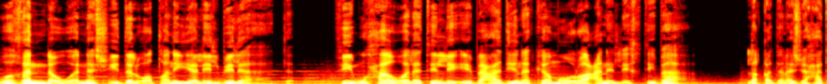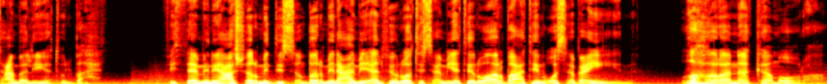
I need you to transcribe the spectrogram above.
وغنوا النشيد الوطني للبلاد في محاولة لإبعاد ناكامورا عن الاختباء. لقد نجحت عملية البحث. في الثامن عشر من ديسمبر من عام 1974 ظهر ناكامورا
